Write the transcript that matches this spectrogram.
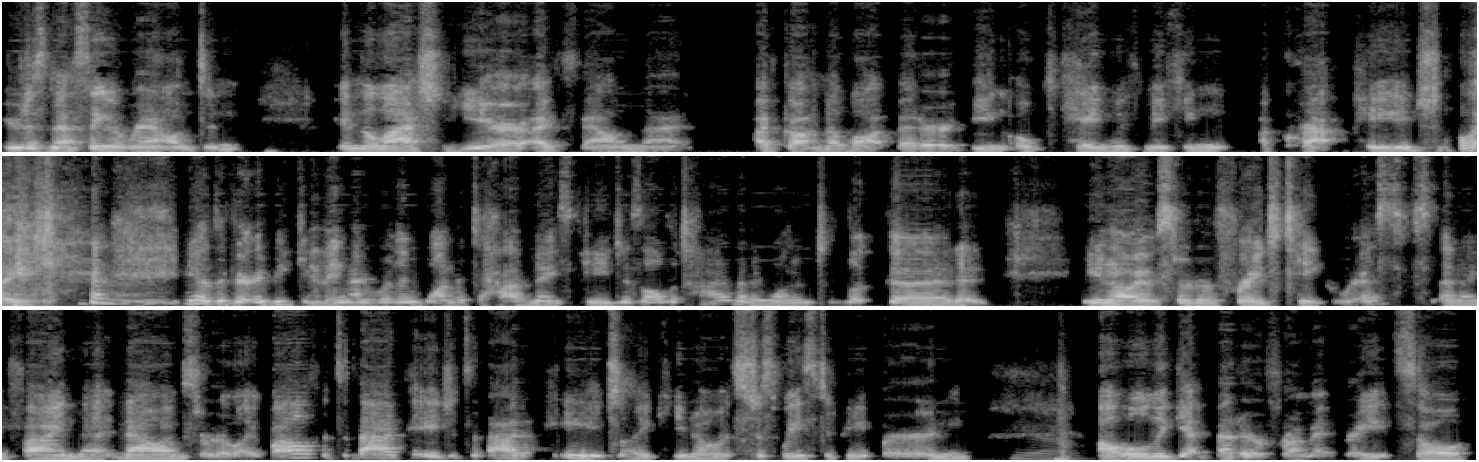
you're just messing around. And in the last year, I've found that I've gotten a lot better at being okay with making a crap page. Like you know, at the very beginning, I really wanted to have nice pages all the time and I wanted to look good. And, you know, I was sort of afraid to take risks. And I find that now I'm sort of like, well, if it's a bad page, it's a bad page. Like, you know, it's just wasted paper and yeah. I'll only get better from it, right? So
